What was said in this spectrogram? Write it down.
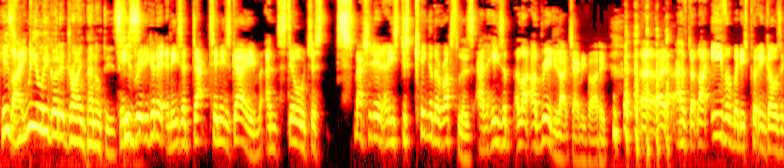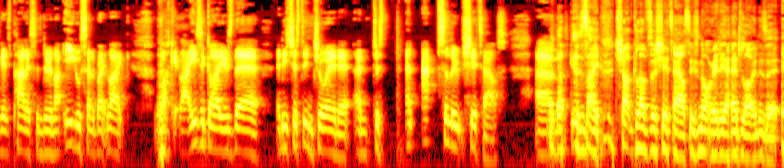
He's Like, really good at drawing penalties. He's, really good at it, and he's adapting his game and still just smashing it. And he's just king of the rustlers. And he's a, like, I really like Jamie Vardy. uh, I, I have to, like even when he's putting goals against Palace and doing like eagle celebrate, like fuck it, like he's a guy who's there and he's just enjoying it and just an absolute shithouse. I Um, was going to say, Chuck loves a shithouse He's not really a headline, is it?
